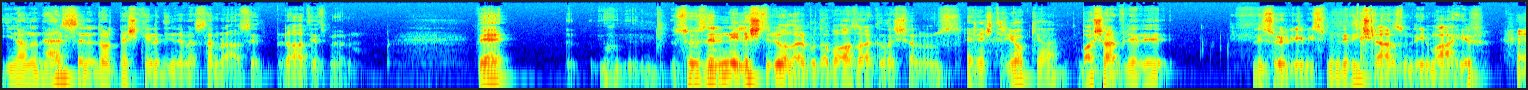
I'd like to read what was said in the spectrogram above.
İnanın her sene 4-5 kere dinlemezsem rahat, et, rahat etmiyorum. Ve sözlerini eleştiriyorlar burada bazı arkadaşlarımız. Eleştiri yok ya. Baş harflerini söyleyeyim isimleri hiç lazım değil Mahir.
